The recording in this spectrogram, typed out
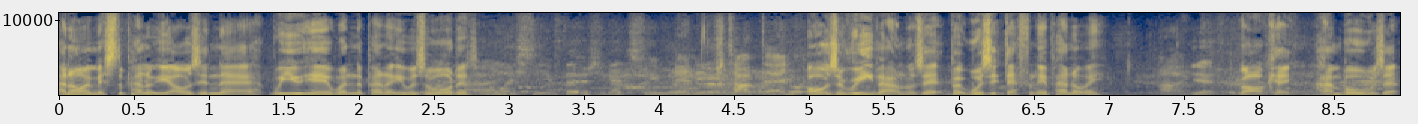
And I missed the penalty. I was in there. Were you here when the penalty was awarded? Only saved it, it was a good save, and then he just tapped it in. Oh, it was a rebound, was it? But was it definitely a penalty? Yeah. Oh, okay. Handball, was it?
